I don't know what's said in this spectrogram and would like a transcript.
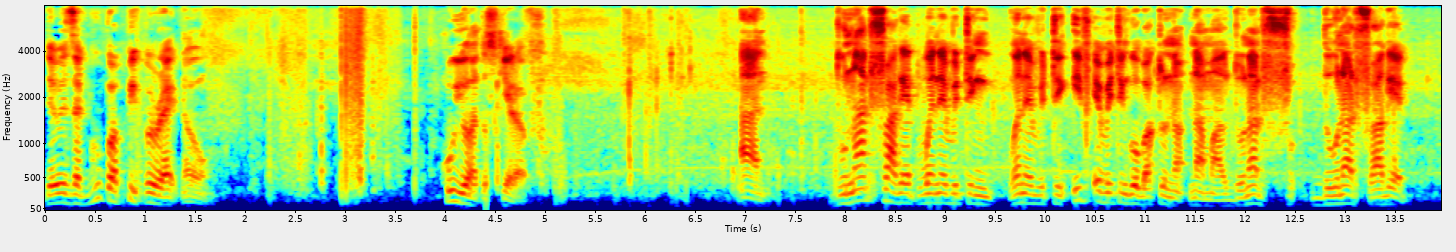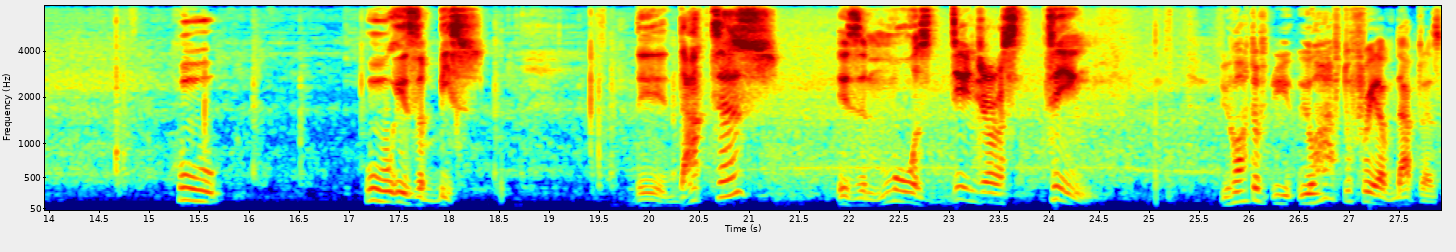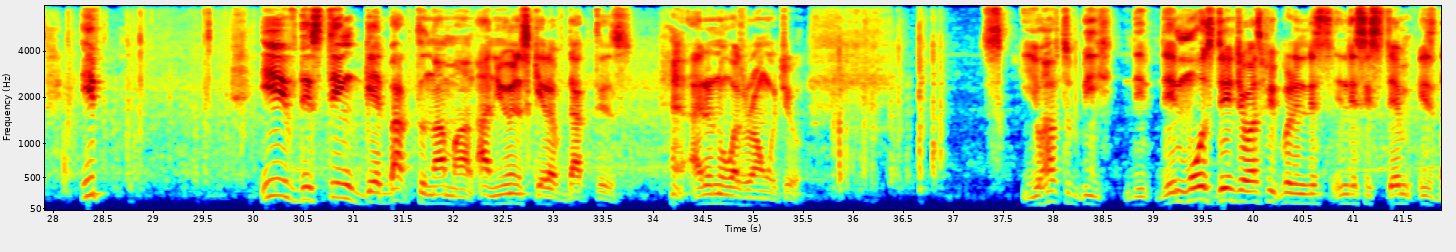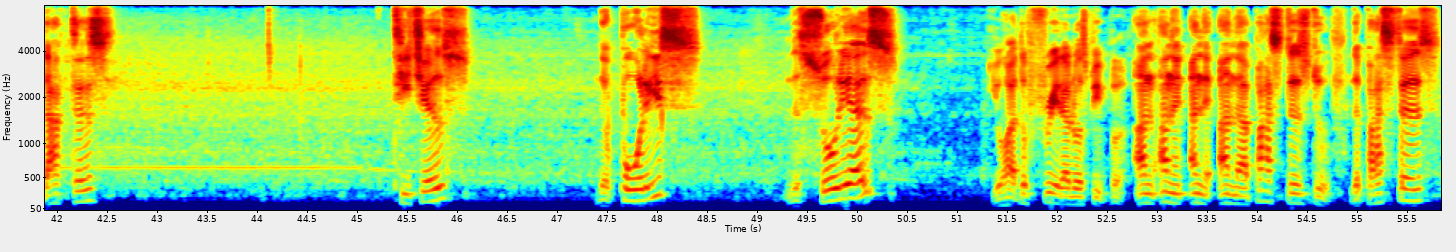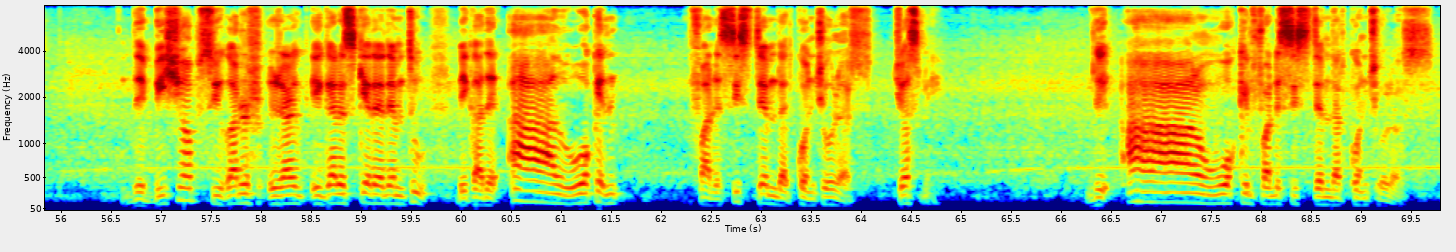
there is a group of people right now who you are to scared of. And do not forget when everything when everything if everything go back to normal do not do not forget who who is the beast. The doctors is the most dangerous thing. You have to you, you have to afraid of doctors. If if this thing get back to normal and you ain't scared of doctors i don't know what's wrong with you. You have to be the, the most dangerous people in this in the system is doctors teachers the police the soldiers. You have to afraid of those people. And and and, and the pastors too. The pastors the bishops you gotta you gotta scare them too because they are working for the system that controls us trust me they are working for the system that controls us.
